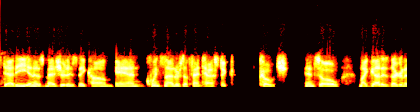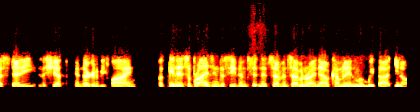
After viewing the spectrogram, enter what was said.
steady and as measured as they come. And Quinn Snyder's a fantastic coach. And so my gut is they're going to steady the ship and they're going to be fine. But it is surprising to see them sitting at seven seven right now, coming in when we thought you know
